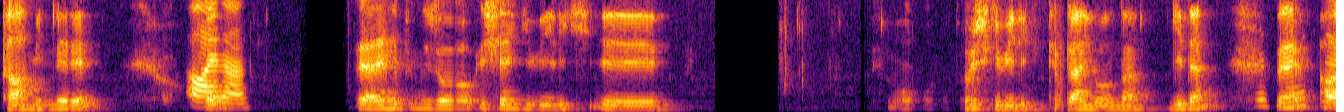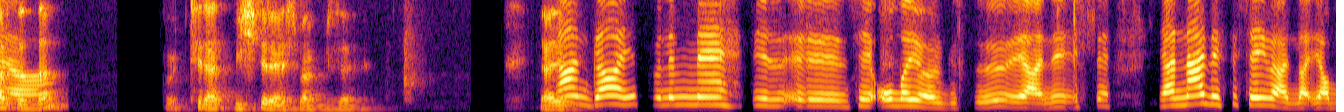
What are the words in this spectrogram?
tahminleri. Aynen. O, yani e, hepimiz o şey gibiydik. E, otobüs gibiydik tren yoluna giden Kesinlikle ve ardından ya tren biçti resmen bize. Yani, yani gayet böyle meh bir e, şey olay örgüsü yani işte yani neredeyse şey verdiler ya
